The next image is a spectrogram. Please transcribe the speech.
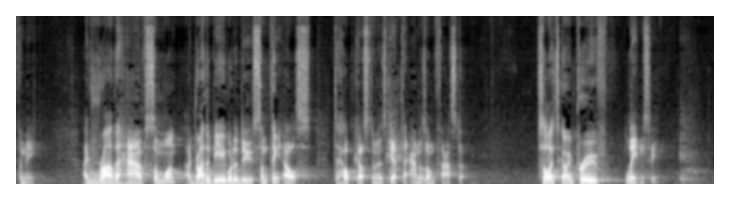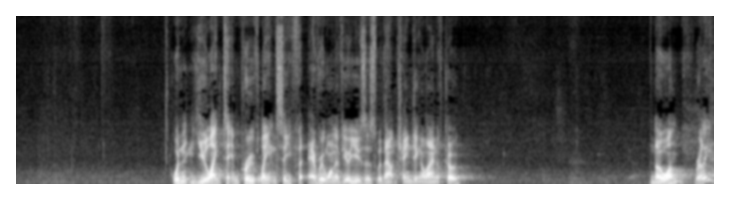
for me. I'd rather have someone, I'd rather be able to do something else to help customers get to Amazon faster. So let's go improve latency. Wouldn't you like to improve latency for every one of your users without changing a line of code? No one? Really?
